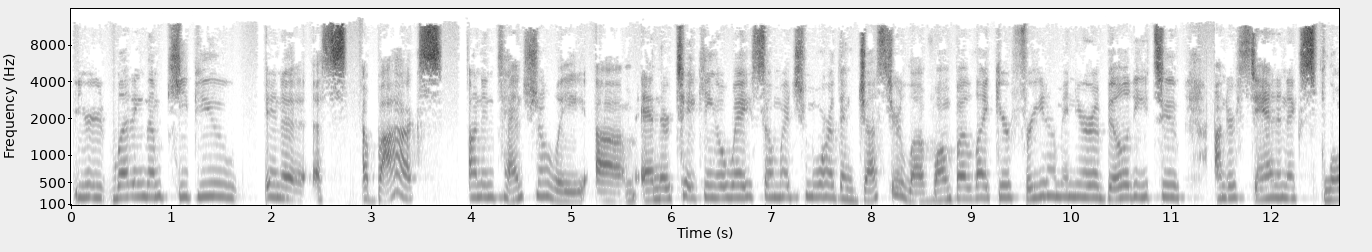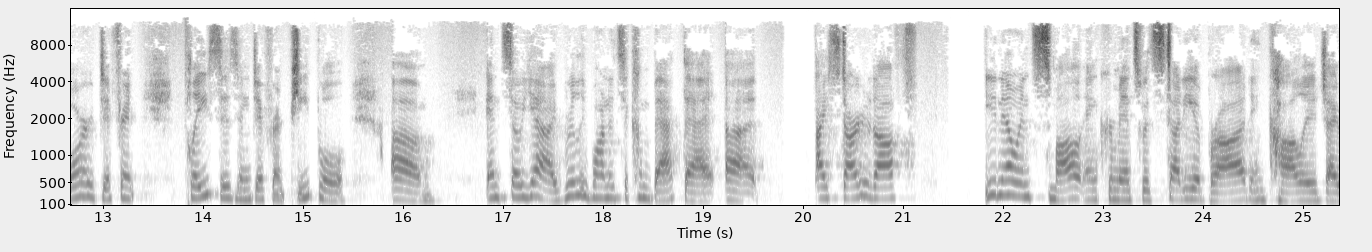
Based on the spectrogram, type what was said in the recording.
you're letting them keep you in a, a, a box unintentionally um, and they're taking away so much more than just your loved one but like your freedom and your ability to understand and explore different places and different people. Um, and so yeah i really wanted to combat that uh, i started off you know in small increments with study abroad in college. I,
